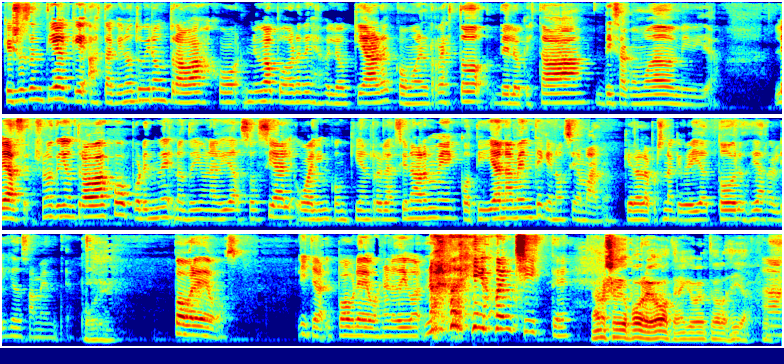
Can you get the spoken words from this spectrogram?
que yo sentía que hasta que no tuviera un trabajo no iba a poder desbloquear como el resto de lo que estaba desacomodado en mi vida. Le hace, yo no tenía un trabajo, por ende no tenía una vida social o alguien con quien relacionarme cotidianamente que no sea mano, que era la persona que veía todos los días religiosamente. Pobre. Pobre de vos. Literal, pobre de vos, no lo digo, no lo digo en chiste. No, no, yo digo pobre de vos, tenés que ver todos los días. Ah.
